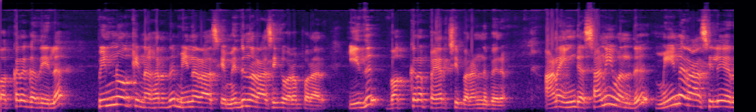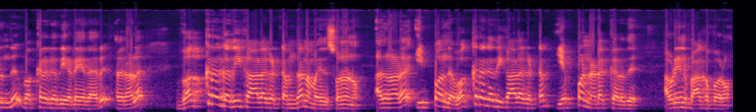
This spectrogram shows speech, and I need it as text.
வக்கரகதியில் பின்னோக்கி நகர்ந்து மீனராசி மிதுன ராசிக்கு வரப்போறாரு. இது வக்ர பயிற்சி பலன்னு பேர். ஆனால் இங்கே சனி வந்து மீன ராசிலே இருந்து வக்ரகதி அடைகிறாரு அதனால வக்ரகதி காலகட்டம் தான் நம்ம இதை சொல்லணும். அதனால இப்போ அந்த வக்ரகதி காலகட்டம் எப்போ நடக்கிறது அப்படின்னு பார்க்க போகிறோம்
